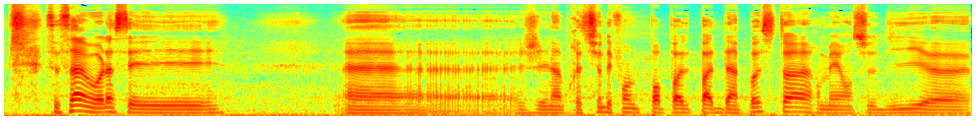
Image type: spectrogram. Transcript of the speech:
c'est ça, voilà, c'est. euh, J'ai l'impression, des fois, pas, d'imposteur, mais on se dit. euh,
